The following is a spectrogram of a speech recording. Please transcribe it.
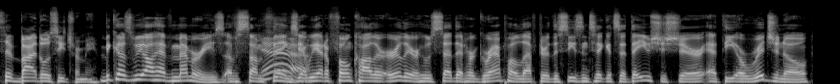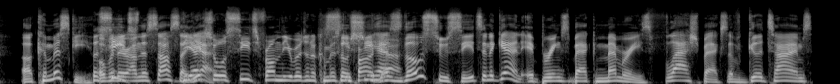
to buy those seats from me. Because we all have memories of some things. Yeah. Yeah, we had a phone caller earlier who said that her grandpa left her the season tickets that they used to share at the original uh, Comiskey The over there on the south side. The yeah. actual seats from the original Comiskey so she Park, has yeah. those two seats, and again, it brings back memories, flashbacks of good times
